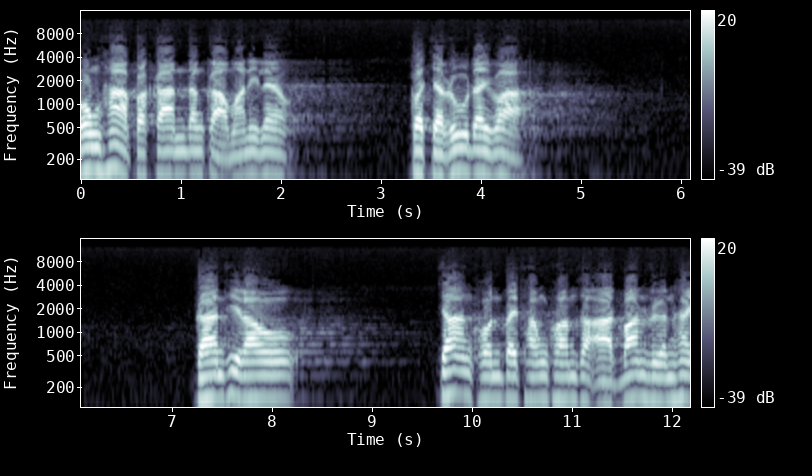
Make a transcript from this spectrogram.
องค์ห้าประการดังกล่าวมานี้แล้ว ก็จะรู้ได้ว่า การที่เราจ้างคนไปทำความสะอาดบ้านเรือนให้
